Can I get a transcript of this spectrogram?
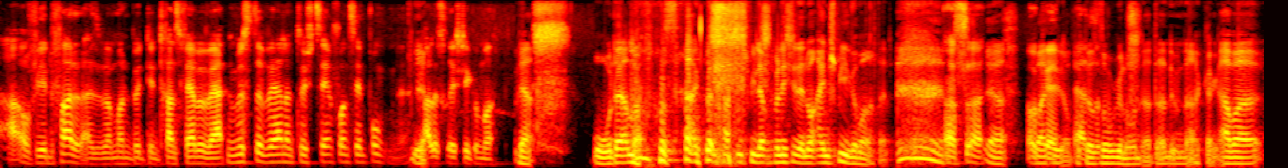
auf jeden Fall. Also wenn man den Transfer bewerten müsste, wäre natürlich 10 von 10 Punkten. Ne? Ja. Alles richtig gemacht. Ja. Oder man muss sagen, man hat einen Spieler verpflichtet, der nur ein Spiel gemacht hat. Ach so. Ja, okay. weiß nicht, ob ja, das so gelohnt hat dann im Nachgang. Aber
